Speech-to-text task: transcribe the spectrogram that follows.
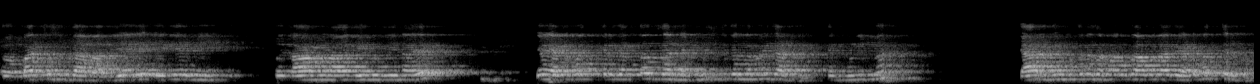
මොකද පංච සුද්ධා වාසය ඒකේ මේ කාමරාගේ තියෙන අය ඒ යටපත් කරගත්තත් ගන්න පිරිසුදු කරලාමයි ගන්න. ඒ මුලින්ම යාර දිනු කර සමහර කාමරාගේ යටපත් කරනවා.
